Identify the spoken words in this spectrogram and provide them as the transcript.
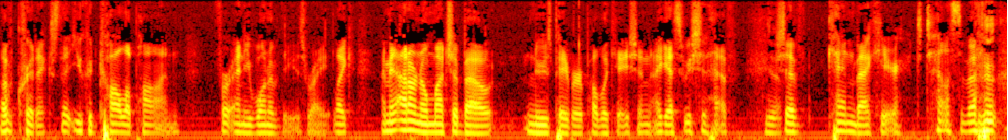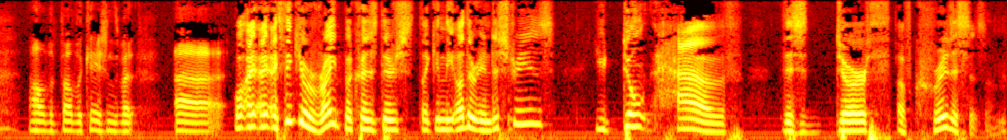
of critics that you could call upon for any one of these, right? Like, I mean, I don't know much about newspaper publication. I guess we should have Yeah. should have Ken back here to tell us about all the publications, but. Uh, Well, I, I think you're right because there's like in the other industries, you don't have this dearth of criticism.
